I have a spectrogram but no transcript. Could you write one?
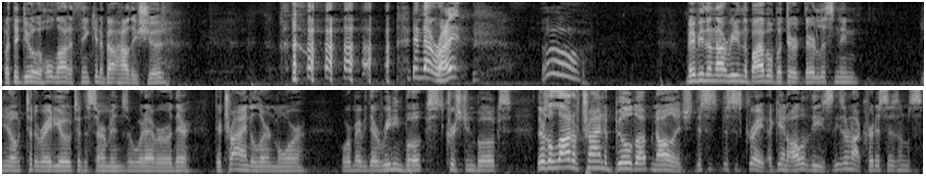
but they do a whole lot of thinking about how they should. Isn't that right? Oh. Maybe they're not reading the Bible, but they're they're listening, you know, to the radio, to the sermons or whatever, or they're they're trying to learn more, or maybe they're reading books, Christian books, there's a lot of trying to build up knowledge. This is, this is great. Again, all of these, these are not criticisms.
